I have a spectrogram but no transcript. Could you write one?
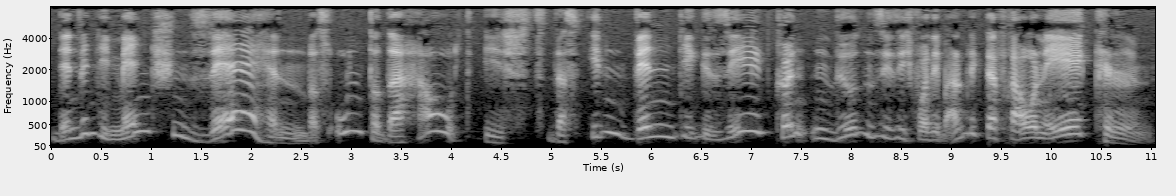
Denn wenn die Menschen sähen, was unter der Haut ist, das Inwendige sehen könnten, würden sie sich vor dem Anblick der Frauen ekeln.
